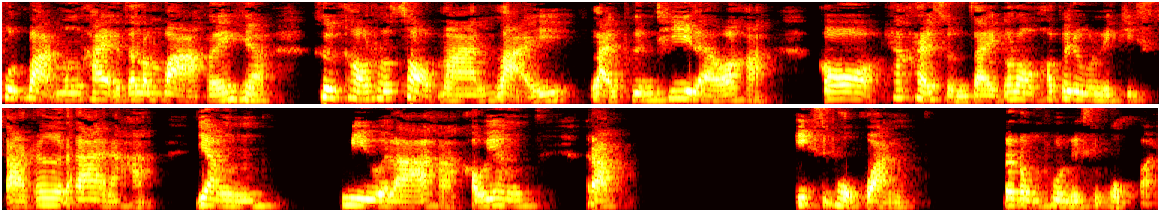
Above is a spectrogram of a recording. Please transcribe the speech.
ฟุตบาทเมืองไทยอาจจะลำบากอะไรเงี้ย คือเขาทดสอบมาหลายหลายพื้นที่แล้วอะค่ะ ก็ถ้าใครสนใจก็ลองเข้าไปดูใน Kickstarter ได้นะคะ ยัง มีเวลาค่ะ เขายังรับอีกสิบหกวัน ระดมทุนอีกสิบหกวัน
